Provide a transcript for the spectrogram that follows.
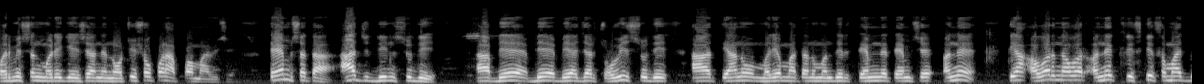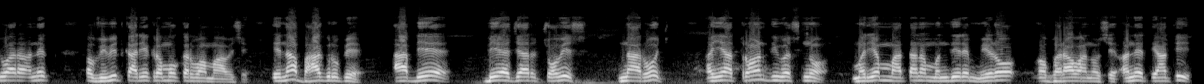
પરમિશન મળી ગઈ છે અને નોટિસો પણ આપવામાં આવી છે. તેમ છતાં, આજ દિન સુધી, આ બે બે બે હજાર ચોવીસ સુધી આ ત્યાંનું મરિયમ માતાનું મંદિર તેમને તેમ છે અને ત્યાં અવારનવાર અનેક ખ્રિસ્તી સમાજ દ્વારા અનેક વિવિધ કાર્યક્રમો કરવામાં આવે છે. એના ભાગરૂપે આ બે બે હજાર ચોવીસ ના રોજ અહીંયા ત્રણ દિવસનો મરિયમ માતાના મંદિરે મેળો ભરાવાનો છે અને ત્યાંથી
